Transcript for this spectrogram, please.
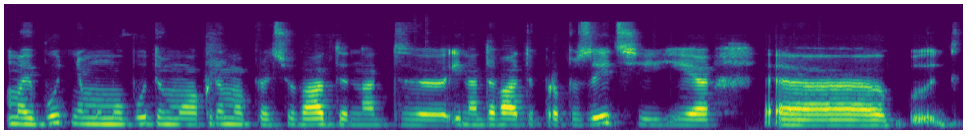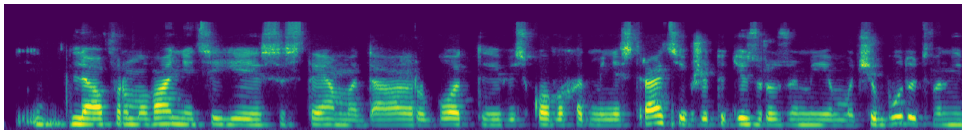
майбутньому ми будемо окремо працювати над і надавати пропозиції для формування цієї системи да, роботи військових адміністрацій. Вже тоді зрозуміємо, чи будуть вони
